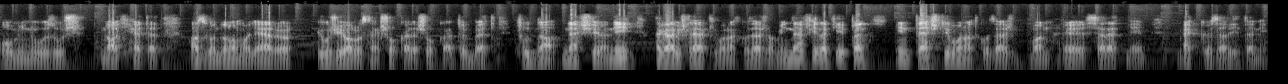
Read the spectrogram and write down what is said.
ominózus nagy hetet. Azt gondolom, hogy erről Józsi valószínűleg sokkal, de sokkal többet tudna mesélni, legalábbis lelki vonatkozásban mindenféleképpen. Én testi vonatkozásban szeretném megközelíteni.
